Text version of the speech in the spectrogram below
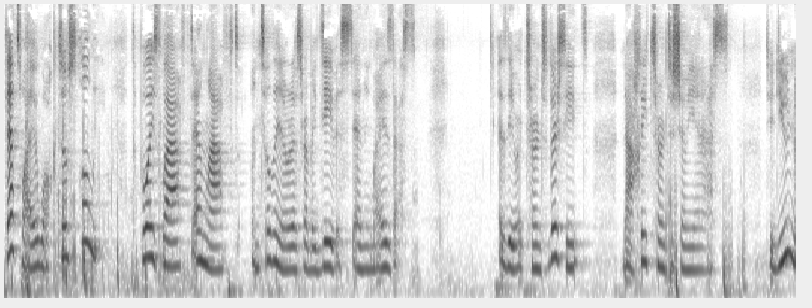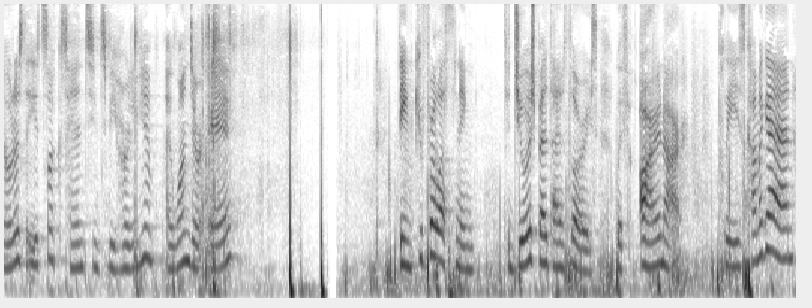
That's why I walked so slowly. The boys laughed and laughed until they noticed Rabbi Davis standing by his desk. As they returned to their seats, Nachi turned to Shimmy and asked, Did you notice that Yitzchak's hand seemed to be hurting him? I wonder if. Thank you for listening to Jewish Bedtime Stories with R&R. Please come again.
